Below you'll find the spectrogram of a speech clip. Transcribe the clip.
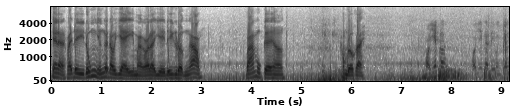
Cái này phải đi đúng những cái đôi giày mà gọi là gì? Đi rừng á không bám ok hơn không được rồi. Bỏ dép lên. Bỏ dép ra đi bằng chân.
